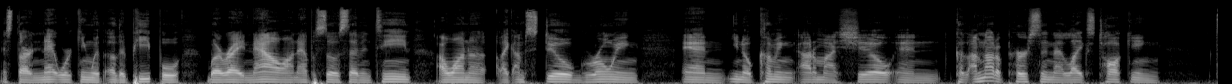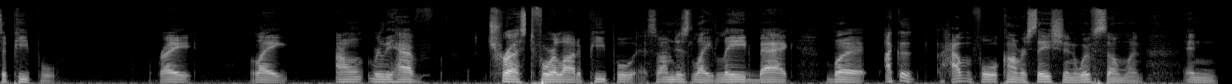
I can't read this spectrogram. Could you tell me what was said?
and start networking with other people. But right now on episode 17, I want to, like, I'm still growing and, you know, coming out of my shell. And because I'm not a person that likes talking to people, right? Like, I don't really have trust for a lot of people. So I'm just like laid back. But I could have a full conversation with someone and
